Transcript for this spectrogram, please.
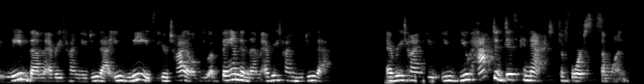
you leave them every time you do that you leave your child you abandon them every time you do that every time you you you have to disconnect to force someone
